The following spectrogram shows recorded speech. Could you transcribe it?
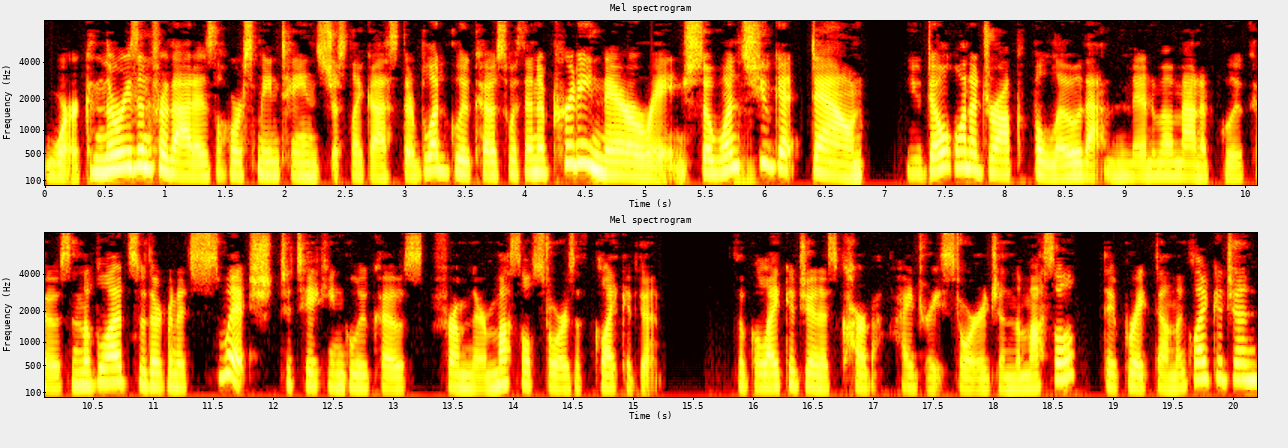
work. And the reason for that is the horse maintains, just like us, their blood glucose within a pretty narrow range. So once mm-hmm. you get down you don't want to drop below that minimum amount of glucose in the blood. So they're going to switch to taking glucose from their muscle stores of glycogen. So glycogen is carbohydrate storage in the muscle. They break down the glycogen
